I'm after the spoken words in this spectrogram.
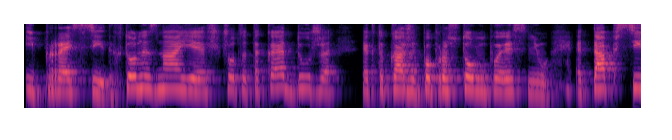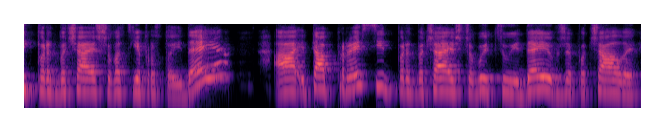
і pre-seed. Хто не знає, що це таке, дуже, як то кажуть, по-простому поясню. Етап Seed передбачає, що у вас є просто ідея. А етап пресід передбачає, що ви цю ідею вже почали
